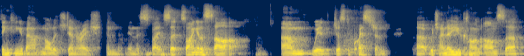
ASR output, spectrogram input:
thinking about knowledge generation in this space. So, so I'm going to start um, with just a question, uh, which I know you can't answer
